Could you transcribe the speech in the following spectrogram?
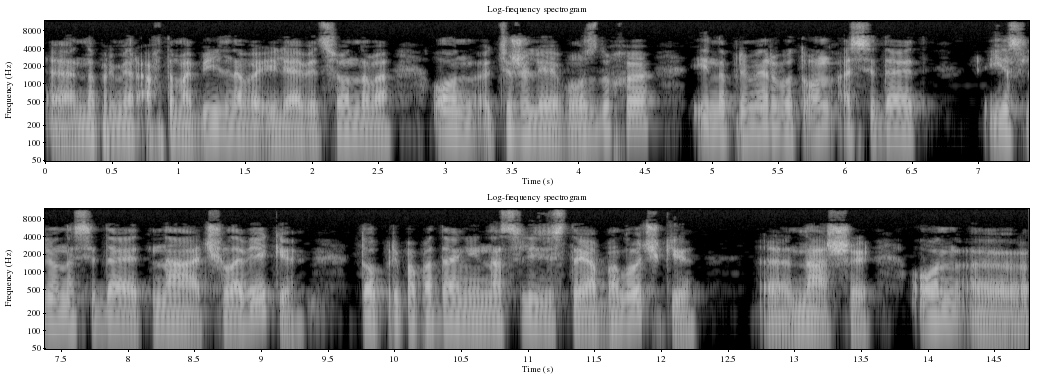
э, например, автомобильного или авиационного, он тяжелее воздуха, и, например, вот он оседает, если он оседает на человеке, то при попадании на слизистые оболочки э, наши, он э,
